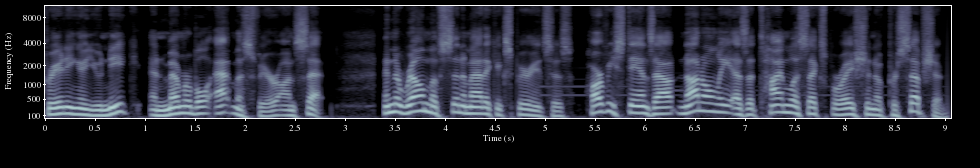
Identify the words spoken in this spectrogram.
creating a unique and memorable atmosphere on set. In the realm of cinematic experiences, Harvey stands out not only as a timeless exploration of perception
